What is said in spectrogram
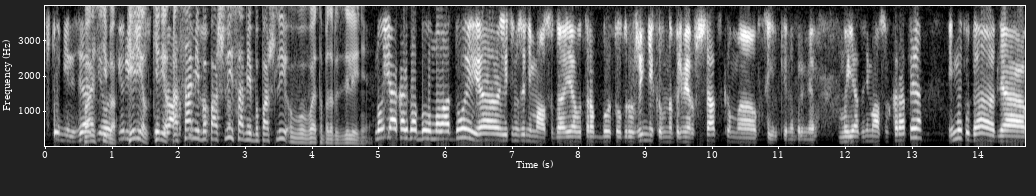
что нельзя Спасибо. делать. Кирилл, Кирилл, а сами бы пошли, сами бы пошли в, в это подразделение? Ну, я когда был молодой, я этим занимался, да. Я вот работал дружинником, например, в Штатском, э, в цирке, например. Мы, я занимался в карате, и мы туда для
